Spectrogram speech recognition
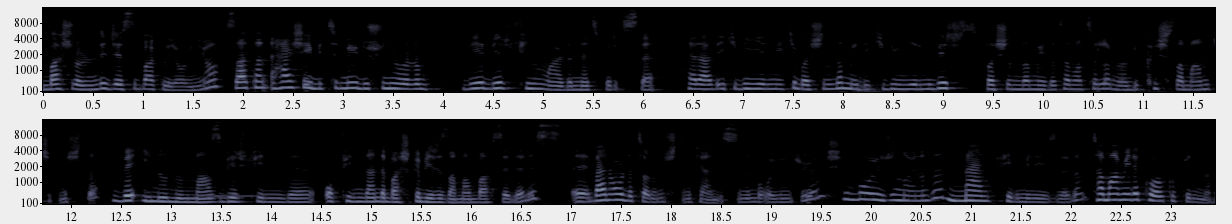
Başrolünde Jesse Buckley oynuyor. Zaten her şeyi bitirmeyi düşünüyorum diye bir film vardı Netflix'te. Herhalde 2022 başında mıydı, 2021 başında mıydı tam hatırlamıyorum. Bir kış zamanı çıkmıştı ve inanılmaz bir filmdi. O filmden de başka bir zaman bahsederiz. Ee, ben orada tanımıştım kendisini, bu oyuncuyu. Şimdi bu oyuncunun oynadığı Man filmini izledim. Tamamıyla korku filmi.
